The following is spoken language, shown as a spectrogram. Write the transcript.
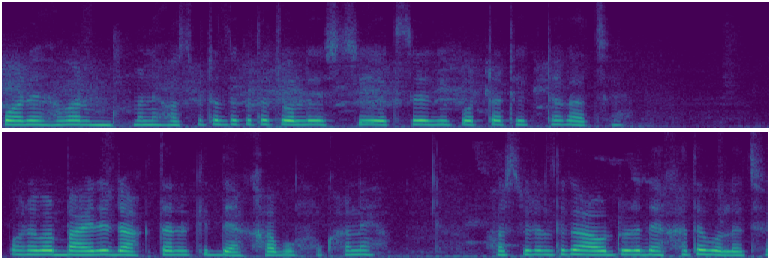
পরে আবার মানে হসপিটাল থেকে তো চলে এসেছি এক্স রে রিপোর্টটা ঠিকঠাক আছে। পরে আবার বাইরে ডাক্তার আর কি দেখাবো। ওখানে হসপিটাল থেকে আউটডোরে দেখাতে বলেছে,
